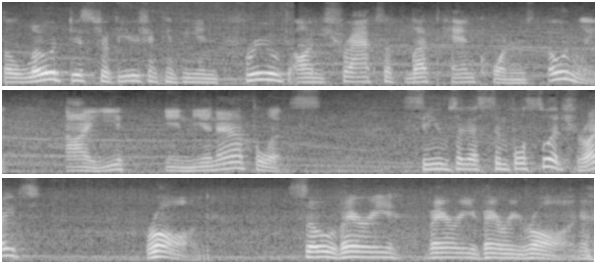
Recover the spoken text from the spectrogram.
the load distribution can be improved on tracks with left-hand corners only, i.e. Indianapolis. Seems like a simple switch, right? Wrong. So very, very, very wrong.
